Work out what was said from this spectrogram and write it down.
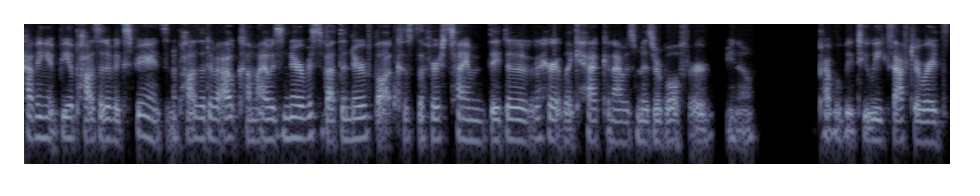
having it be a positive experience and a positive outcome. I was nervous about the nerve block because the first time they did it, it hurt like heck, and I was miserable for, you know, probably two weeks afterwards.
